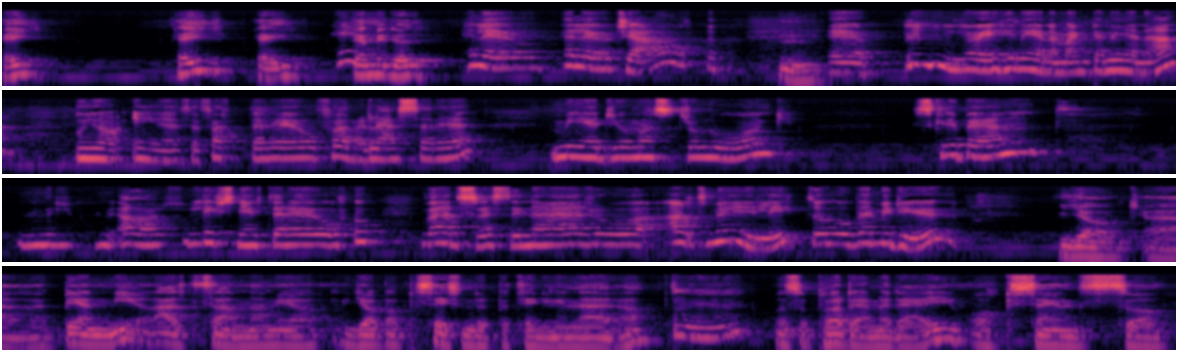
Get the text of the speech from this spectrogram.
Hej. Hej, hej. Vem är du? Hello, hello, ciao. Eh, Jag är Helena Magdalena och jag är författare och föreläsare, medium, astrolog, skribent, mm, ja, livsnjutare och världsresenär och allt möjligt. Och vem är du? Jag är Benny och allt samma men jag jobbar precis som du på tidningen Nära. Och så poddar jag med dig och sen så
